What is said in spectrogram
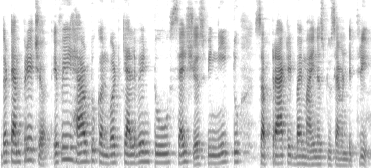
the temperature if we have to convert kelvin to celsius we need to subtract it by minus 273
